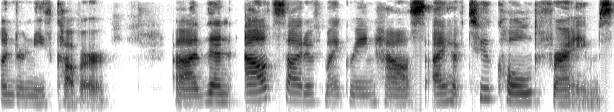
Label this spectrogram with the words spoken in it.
underneath cover. Uh, then outside of my greenhouse, I have two cold frames,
